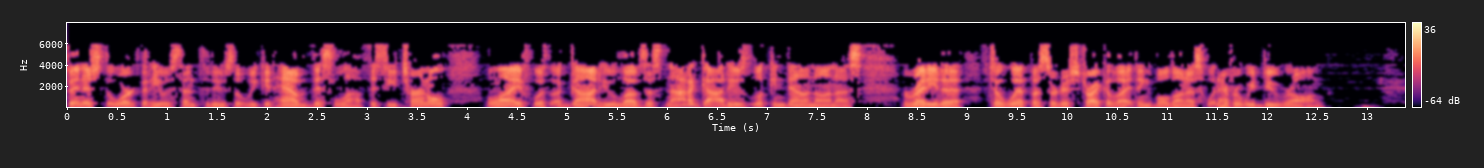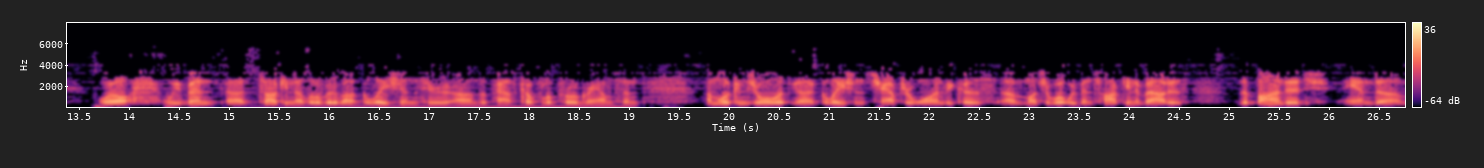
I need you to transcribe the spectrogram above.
finished the work that he was sent to do so that we could have this love, this eternal life with a God who loves us, not a God who's looking down on us, ready to, to whip us or to strike a lightning bolt on us whenever we do wrong. Well, we've been uh, talking a little bit about Galatians here on the past couple of programs, and I'm looking, Joel, at uh, Galatians chapter one because uh, much of what we've been talking about is the bondage and um,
